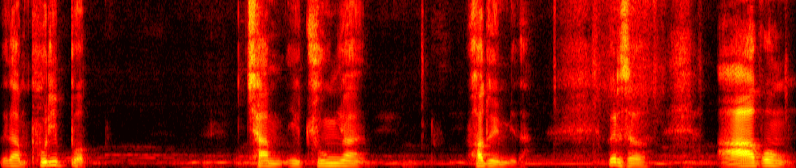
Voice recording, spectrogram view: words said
그 다음 불이법 참 중요한 화두입니다. 그래서 아공,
